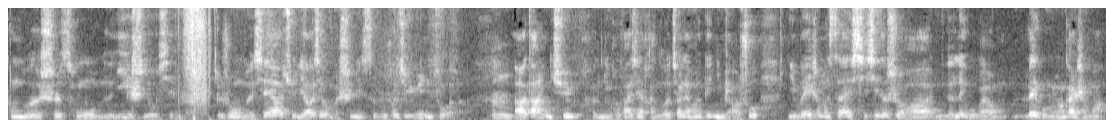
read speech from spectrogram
更多的是从我们的意识优先，就是我们先要去了解我们身体是如何去运作的。嗯，然后当你去，你会发现很多教练会给你描述，你为什么在吸气的时候啊，你的肋骨弯肋骨用干什么？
